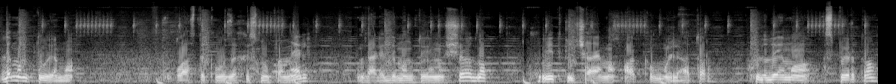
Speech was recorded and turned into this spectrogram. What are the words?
Демонтуємо пластикову захисну панель. Далі демонтуємо ще одну, відключаємо акумулятор, додаємо спирту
